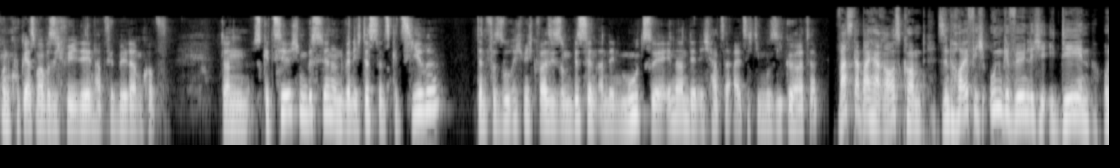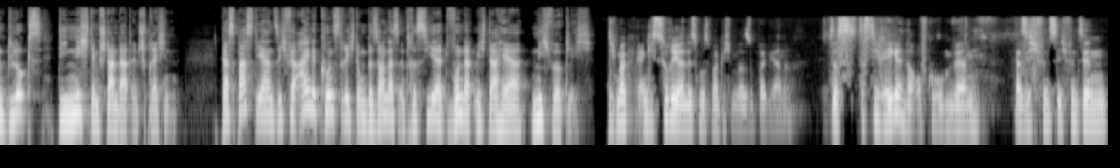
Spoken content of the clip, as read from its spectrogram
und gucke erstmal, was ich für Ideen habe, für Bilder im Kopf. Dann skizziere ich ein bisschen und wenn ich das dann skizziere, dann versuche ich mich quasi so ein bisschen an den Mut zu erinnern, den ich hatte, als ich die Musik gehört habe. Was dabei herauskommt, sind häufig ungewöhnliche Ideen und Looks, die nicht dem Standard entsprechen. Dass Bastian sich für eine Kunstrichtung besonders interessiert, wundert mich daher nicht wirklich. Ich mag eigentlich Surrealismus, mag ich immer super gerne. Dass, dass die Regeln da aufgehoben werden. Also ich finde ich finde den,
